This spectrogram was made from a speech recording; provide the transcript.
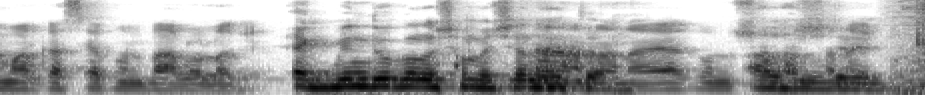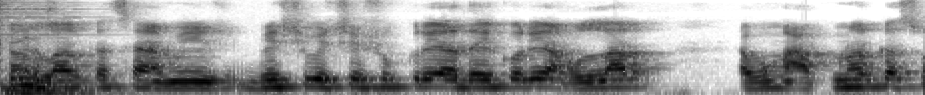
আমার কাছে এখন ভালো লাগে। এক বিন্দু কোনো সমস্যা নাই তো? না এখন সমস্যা নাই। আল্লাহর কাছে আমি বেশি বেশি শুক্রিয়া আদায় করি আল্লাহর এবং আপনার কাছে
